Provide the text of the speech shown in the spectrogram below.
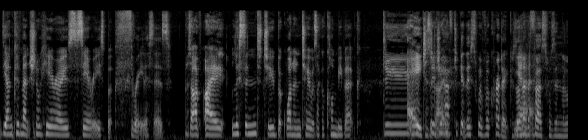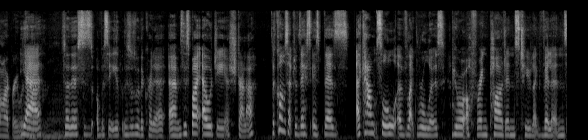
The Unconventional Heroes series, book three. This is. So I've, I listened to book one and two. It was like a combi book. Do you, Ages did ago. you have to get this with a credit? Because I know Yeah. the first was in the library. Wasn't Yeah. It? So this is obviously this was with a credit. Um, is this is by LG Estrella. The concept of this is there's a council of like rulers who are offering pardons to like villains,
